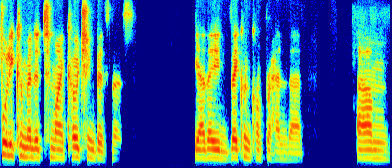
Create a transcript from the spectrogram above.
fully committed to my coaching business, yeah, they they couldn't comprehend that. Um,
